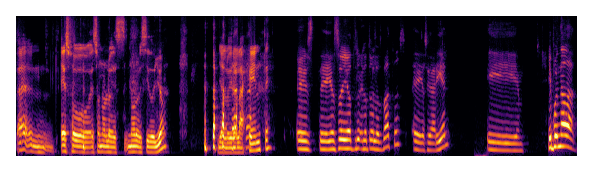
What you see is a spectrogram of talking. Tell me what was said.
Eh, eso, eso no, lo es, no lo he sido yo. Ya lo dirá la gente. Este, yo soy otro, el otro de los vatos. eh, yo soy Ariel. Y, y pues nada,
